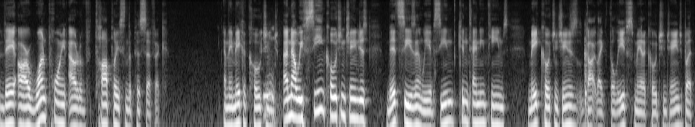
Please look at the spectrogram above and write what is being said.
they are one point out of top place in the Pacific. And they make a coaching. And now we've seen coaching changes mid-season. We have seen contending teams make coaching changes. Got like the Leafs made a coaching change, but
